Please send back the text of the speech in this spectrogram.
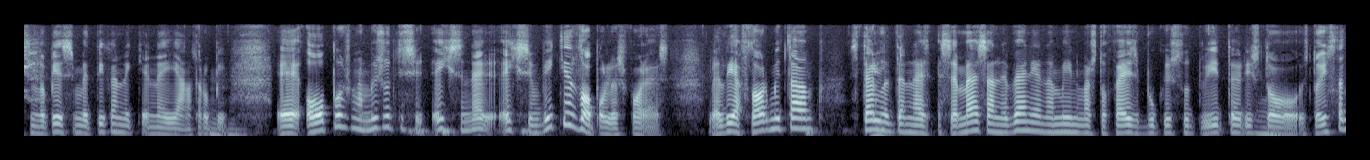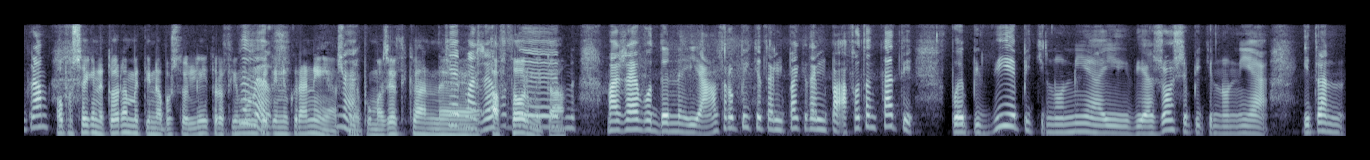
στην οποία συμμετείχαν και νέοι άνθρωποι. Ε, όπως νομίζω ότι έχει, έχει συμβεί και εδώ πολλές φορές. Δηλαδή αυθόρμητα Στέλνετε σε μέσα, ανεβαίνει ένα μήνυμα στο facebook ή στο twitter ή στο, στο instagram. Όπως έγινε τώρα με την αποστολή τροφίμων για την Ουκρανία, ας πούμε, ναι. που μαζεύτηκαν και αυθόρμητα. Μαζεύονται νέοι άνθρωποι κτλ. κτλ. Αυτό ήταν κάτι που επειδή η επικοινωνία, η διαζώση επικοινωνία ήταν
